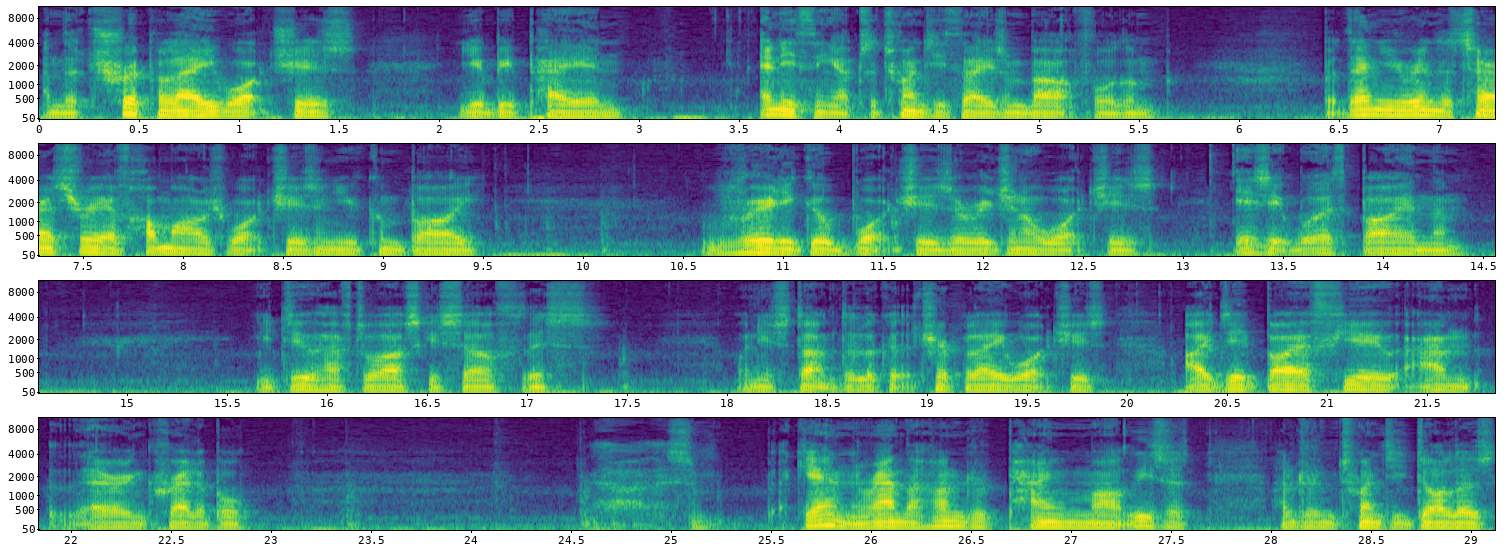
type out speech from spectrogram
And the AAA watches, you'd be paying anything up to 20,000 baht for them. But then you're in the territory of homage watches and you can buy really good watches, original watches is it worth buying them? You do have to ask yourself this when you're starting to look at the AAA watches. I did buy a few and they're incredible. Oh, some, again, around the hundred pound mark. These are $120.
